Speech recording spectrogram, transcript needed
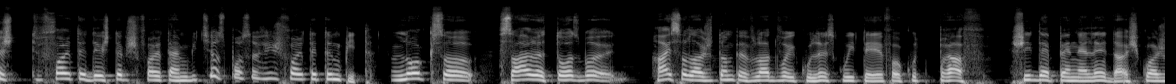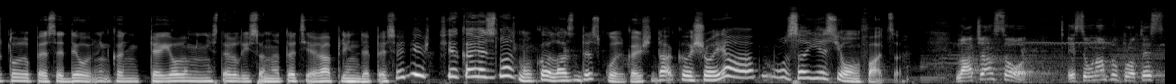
ești foarte deștept și foarte ambițios, poți să fii și foarte tâmpit. În loc să sară toți, bă, hai să-l ajutăm pe Vlad Voiculescu, uite, e făcut praf și de PNL, dar și cu ajutorul PSD-ului, încă în interiorul Ministerului Sănătății era plin de PSD și fiecare îți las mă, că las descurcă și dacă și-o ia, o să ies eu în față. La această oră este un amplu protest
